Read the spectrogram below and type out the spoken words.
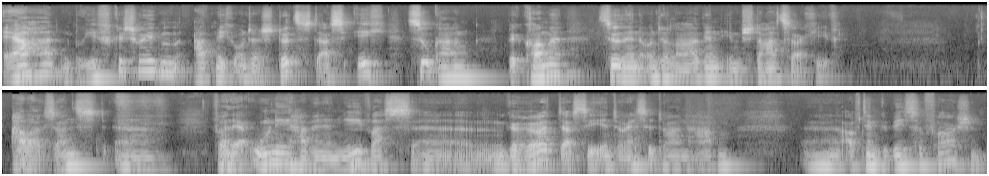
er hat einen Brief geschrieben, hat mich unterstützt, dass ich Zugang bekomme zu den Unterlagen im Staatsarchiv. Aber sonst äh, von der Uni habe ich nie was äh, gehört, dass sie Interesse daran haben, äh, auf dem Gebiet zu forschen.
